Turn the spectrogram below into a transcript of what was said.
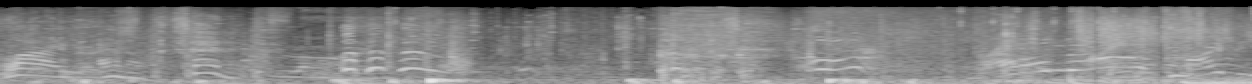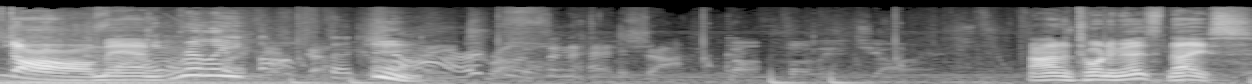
Serotonin and dopamine. Applied anesthetic. Oh, man. Really? is off the Mm. charts. and. On in 20 minutes? Nice.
